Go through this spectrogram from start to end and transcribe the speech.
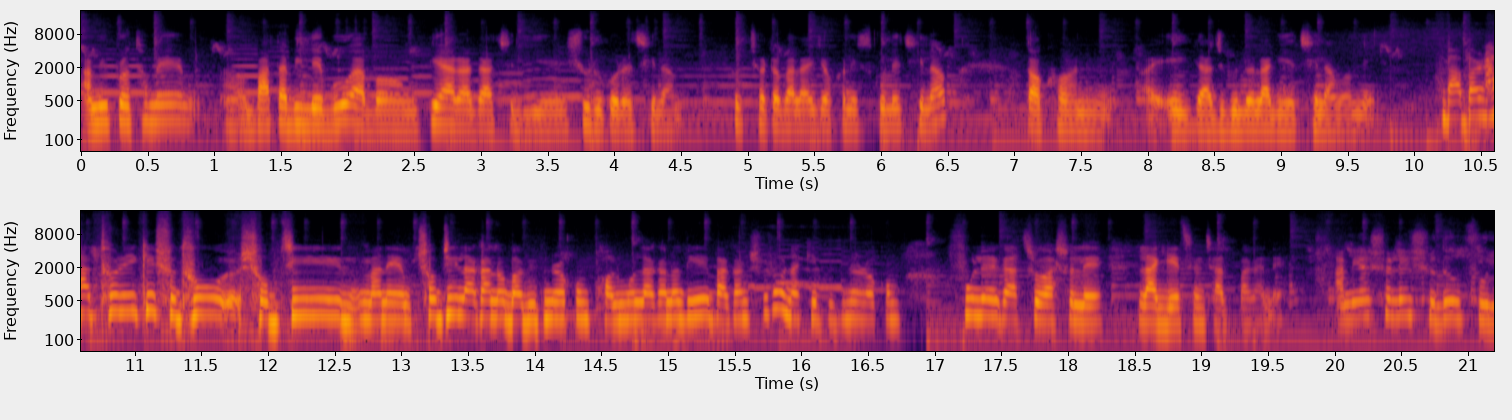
আমি প্রথমে বাতাবি লেবু এবং পেয়ারা গাছ দিয়ে শুরু করেছিলাম। খুব ছোটবেলায় যখন স্কুলে ছিলাম, তখন এই গাছগুলো লাগিয়েছিলাম আমি। বাবার হাত ধরেই কি শুধু সবজি মানে সবজি লাগানো বা বিভিন্ন রকম ফলমূল লাগানো দিয়ে বাগান শুরু নাকি বিভিন্ন রকম ফুলের গাছও আসলে লাগিয়েছেন ছাদ বাগানে? আমি আসলে শুধু ফুল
